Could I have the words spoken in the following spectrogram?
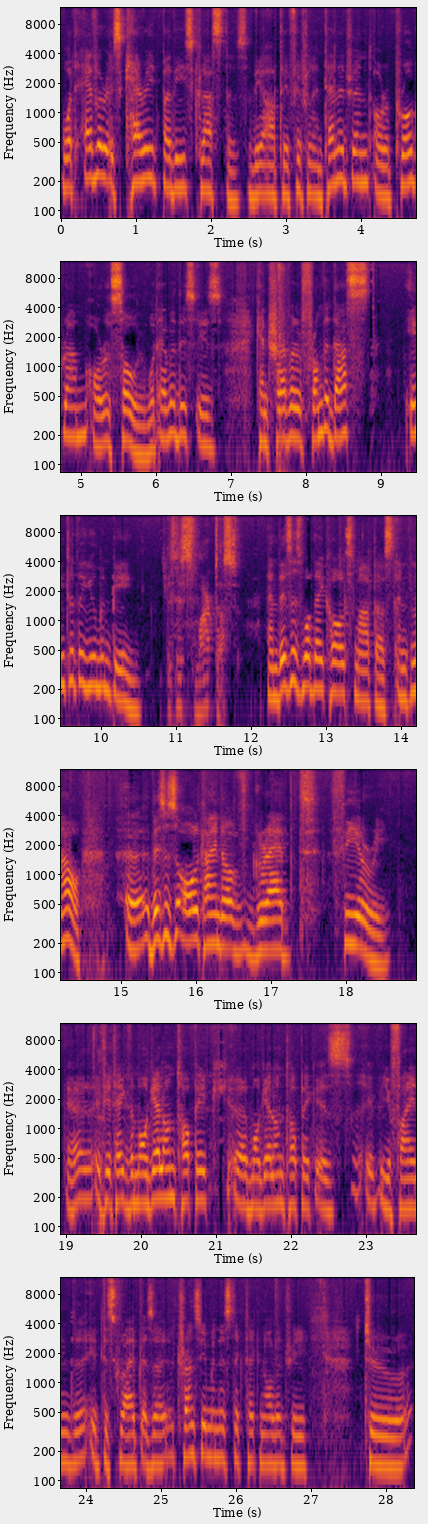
whatever is carried by these clusters, the artificial intelligence or a program or a soul, whatever this is, can travel from the dust into the human being This is smart dust. And this is what they call smart dust. And now, uh, this is all kind of grabbed theory. Uh, if you take the Morgellon topic, uh, Morgellon topic is you find it described as a transhumanistic technology to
